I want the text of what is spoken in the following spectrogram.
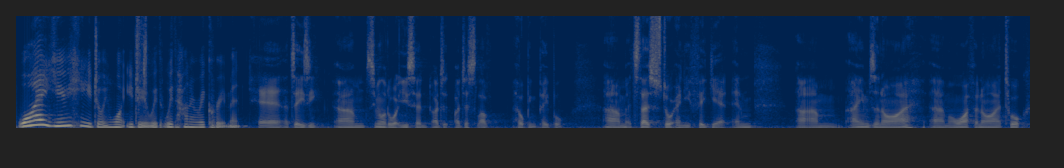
Why are you here doing what you do with with Hunter Recruitment? Yeah, that's easy. Um, similar to what you said, I just, I just love helping people. Um, it's those stories, and you forget. And um, Ames and I, uh, my wife and I, talk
